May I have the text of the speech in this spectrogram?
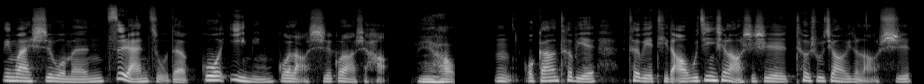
另外是我们自然组的郭义明郭老师，郭老师好，你好。嗯，我刚刚特别特别提到哦，吴静新老师是特殊教育的老师，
